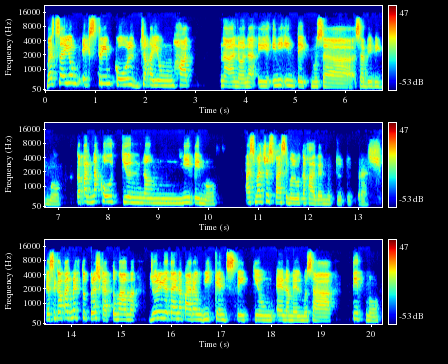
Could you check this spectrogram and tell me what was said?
Basta yung extreme cold tsaka yung hot na ano na ini-intake mo sa sa bibig mo. Kapag na-coat yun ng ngipin mo, as much as possible wag ka kagad mag-toothbrush. Kasi kapag nag-toothbrush ka, tumama, during the time na parang weekend state yung enamel mo sa teeth mo.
